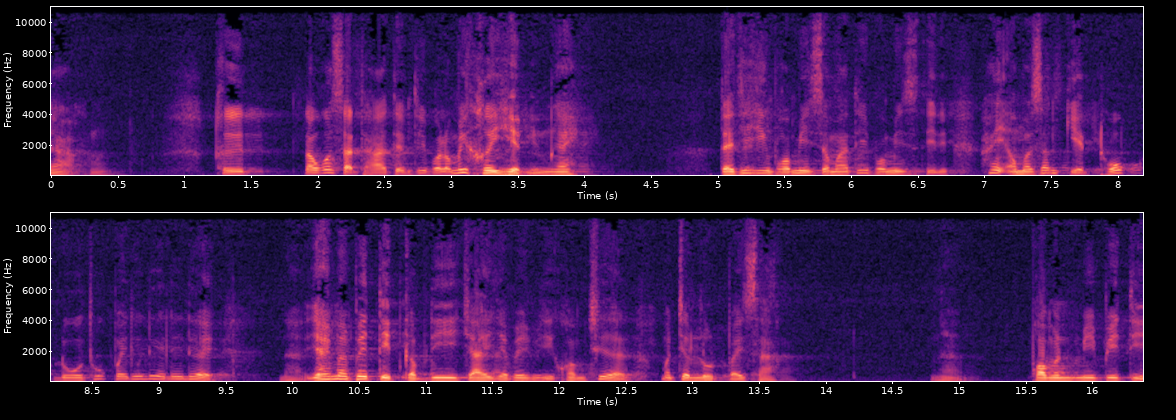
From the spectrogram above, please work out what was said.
ยากนะคือเราก็ศรัทธาเต็มที่เพราะเราไม่เคยเห็นไง แต่ที่จริงพอมีสมาธิพอมีสติ ให้เอามาสังเกตทุกดูทุกไปเรื่อยๆเรื่อยๆนะอย่าให้มันไปติดกับดีใจ อย่าไปมีความเชื่อ มันจะหลุดไปซะนะพอมันมีปีติ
